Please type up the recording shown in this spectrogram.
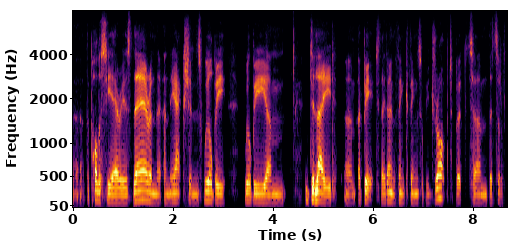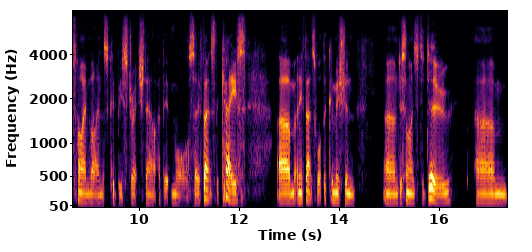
uh, the policy areas there and the, and the actions will be will be um, delayed um, a bit. They don't think things will be dropped, but um, the sort of timelines could be stretched out a bit more. So if that's the case, and if that's what the Commission decides to do, um,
